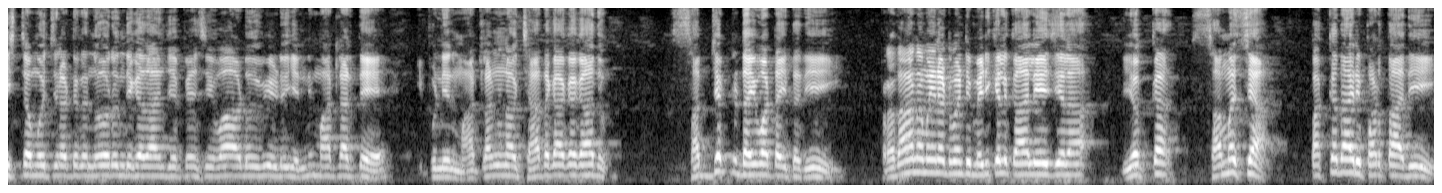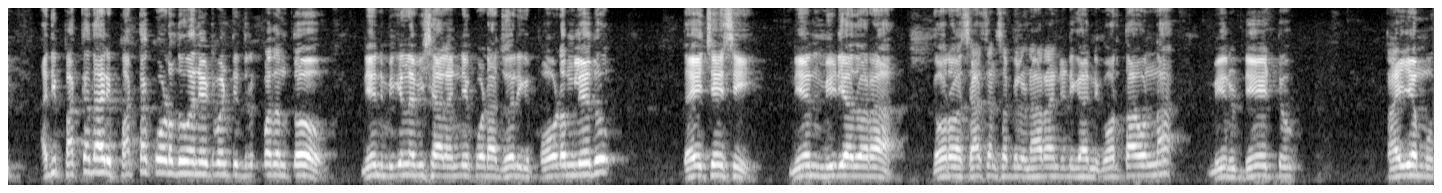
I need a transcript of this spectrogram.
ఇష్టం వచ్చినట్టుగా నోరుంది కదా అని చెప్పేసి వాడు వీడు ఎన్ని మాట్లాడితే ఇప్పుడు నేను మాట్లాడిన నాకు చేతకాక కాదు. సబ్జెక్ట్ డైవర్ట్ అవుతుంది ప్రధానమైనటువంటి మెడికల్ కాలేజీల యొక్క సమస్య పక్కదారి పడుతుంది. అది పక్కదారి పట్టకూడదు అనేటువంటి దృక్పథంతో నేను మిగిలిన విషయాలన్నీ కూడా జోలికి పోవడం లేదు. దయచేసి నేను మీడియా ద్వారా గౌరవ శాసనసభ్యులు నారాయణ రెడ్డి గారిని కోరుతా ఉన్నా మీరు డేటు టైము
